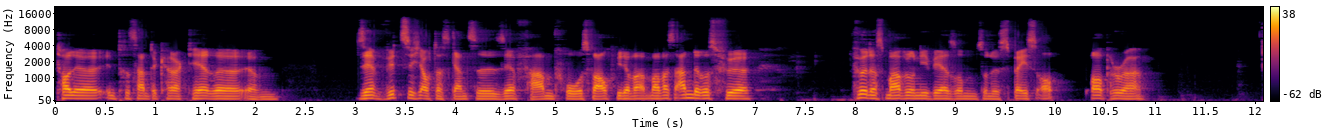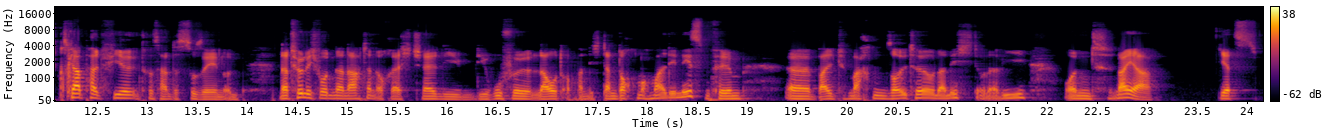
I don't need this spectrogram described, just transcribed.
Tolle, interessante Charaktere. Ähm, sehr witzig auch das Ganze, sehr farbenfroh. Es war auch wieder mal was anderes für, für das Marvel-Universum, so eine Space Op Opera. Es gab halt viel Interessantes zu sehen und natürlich wurden danach dann auch recht schnell die, die Rufe laut, ob man nicht dann doch nochmal den nächsten Film äh, bald machen sollte oder nicht oder wie. Und naja, jetzt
